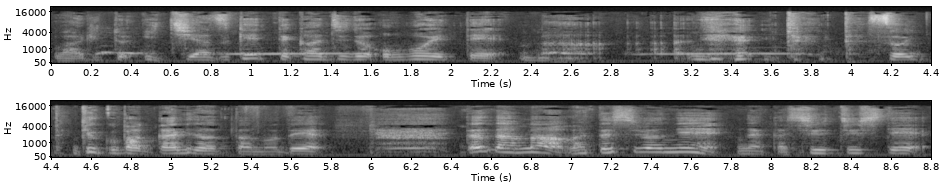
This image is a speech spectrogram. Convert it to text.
割と一夜漬けって感じで覚えてまあね そういった曲ばっかりだったので。ただまあ私はねなんか集中して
